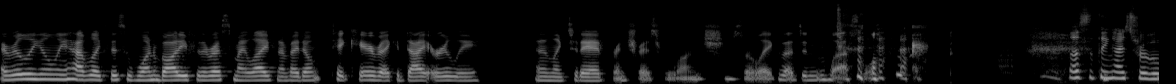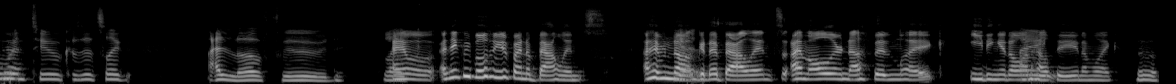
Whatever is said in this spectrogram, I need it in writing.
I really only have like this one body for the rest of my life and if I don't take care of it I could die early. And then like today I had french fries for lunch. So like that didn't last long. that's the thing I struggle Yeah. with too, because it's like, I love food. Like, I know. I think we both need to find a balance. I'm not good Yes. at balance. I'm all or nothing like eating it all I- unhealthy and I'm like, Ugh.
